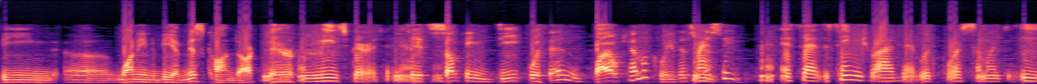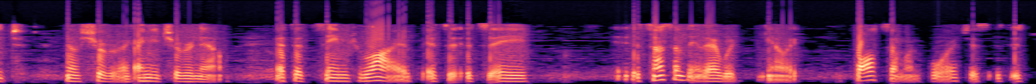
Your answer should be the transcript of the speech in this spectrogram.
being uh, wanting to be a misconduct. Yeah, They're mean spirited. Yeah. It's something deep within biochemically that's right. missing. Right. It's that the same drive that would force someone to eat, you know, sugar. Like I need sugar now. It's that same drive. It's a, it's a it's not something that I would you know like, fault someone for. It's just it's, it's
